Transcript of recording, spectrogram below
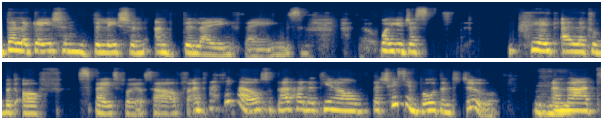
delegation, deletion, and delaying things, where you just create a little bit of space for yourself. And I think I also tell her that, you know, that she's important too. Mm-hmm. And that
